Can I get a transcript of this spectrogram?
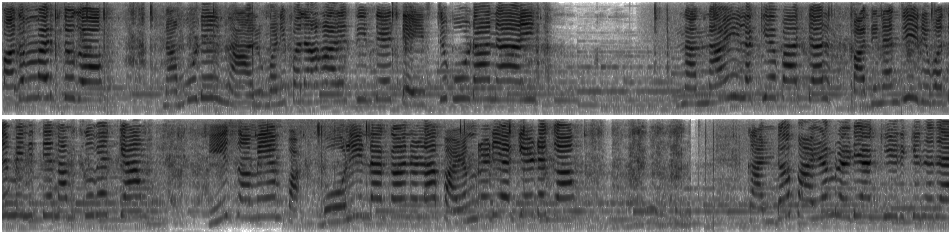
പദം വരുത്തുക. നമ്മുടെ നാലുമണി പലഹാരത്തിന്റെ ടേസ്റ്റ് കൂടാനായി. നന്നായി ഇളക്കിയ ബാറ്റർ പതിനഞ്ച് ഇരുപത് മിനിറ്റ് നമുക്ക് വെക്കാം. ഈ സമയം ബോളി ഉണ്ടാക്കാനുള്ള പഴം റെഡിയാക്കി എടുക്കാം. കണ്ടോ പഴം റെഡിയാക്കിയിരിക്കുന്നത്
